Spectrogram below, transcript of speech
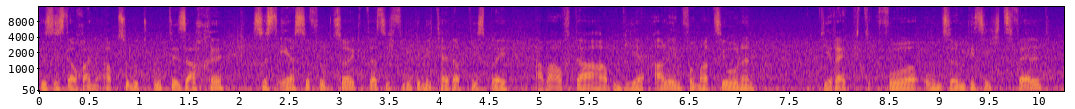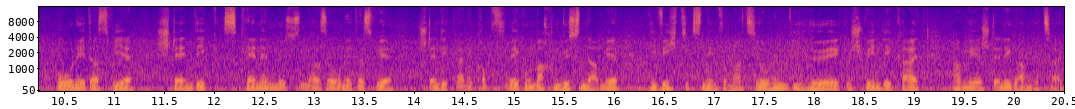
Das ist auch eine absolut gute Sache. Das ist das erste Flugzeug, das ich fliege mit Head-Up-Display. Aber auch da haben wir alle Informationen direkt vor unserem Gesichtsfeld ohne dass wir ständig scannen müssen, also ohne dass wir ständig eine Kopfbewegung machen müssen. Haben wir die wichtigsten Informationen wie Höhe, Geschwindigkeit, haben wir ständig angezeigt.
